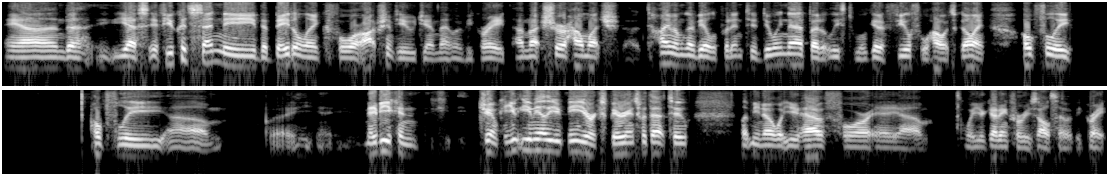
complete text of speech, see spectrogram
And uh, yes, if you could send me the beta link for OptionVue, Jim, that would be great. I'm not sure how much uh, time I'm going to be able to put into doing that, but at least we'll get a feel for how it's going. Hopefully, hopefully, um, maybe you can, Jim, can you email me your experience with that too? Let me know what you have for a, um, what you're getting for results. That would be great.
